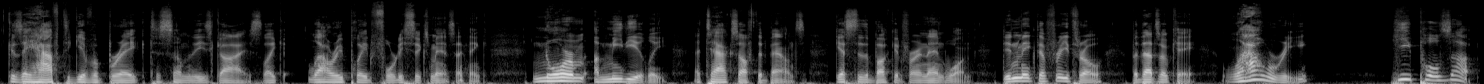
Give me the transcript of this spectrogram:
because they have to give a break to some of these guys. Like Lowry played 46 minutes, I think. Norm immediately attacks off the bounce, gets to the bucket for an end one. Didn't make the free throw, but that's okay. Lowry, he pulls up.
